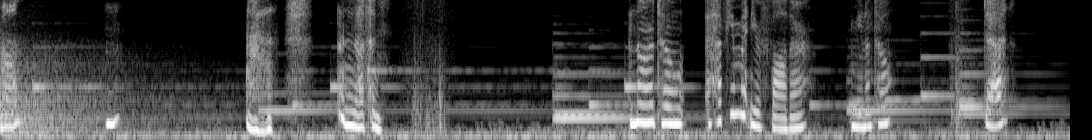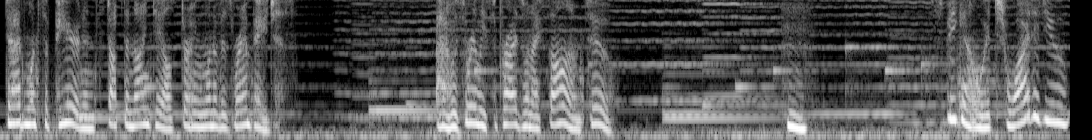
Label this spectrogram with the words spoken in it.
Mom? Hmm? Nothing. Naruto, have you met your father, Minato? Dad? Dad once appeared and stopped the Nine-Tails during one of his rampages. I was really surprised when I saw him, too. Hmm. Speaking of which, why did you.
